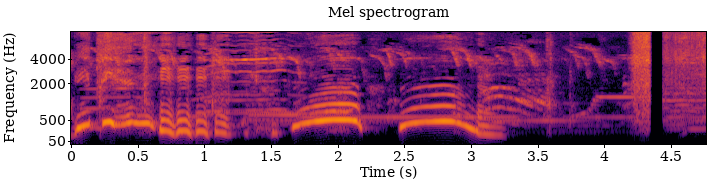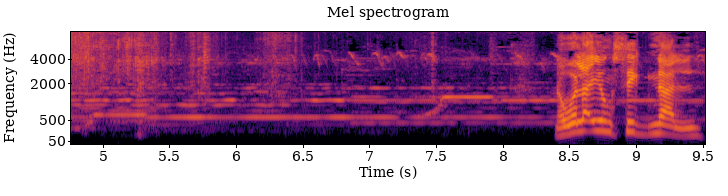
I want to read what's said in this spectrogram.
Bibi. Nawala yung signal.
